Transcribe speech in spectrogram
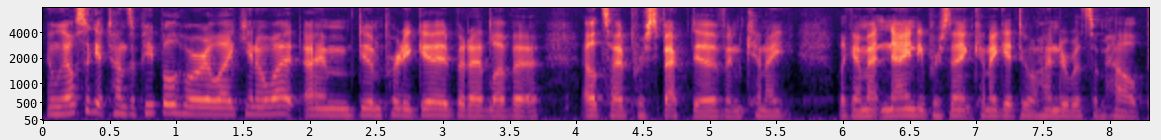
And we also get tons of people who are like, you know what, I'm doing pretty good, but I'd love a outside perspective. And can I, like, I'm at 90%, can I get to 100 with some help?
